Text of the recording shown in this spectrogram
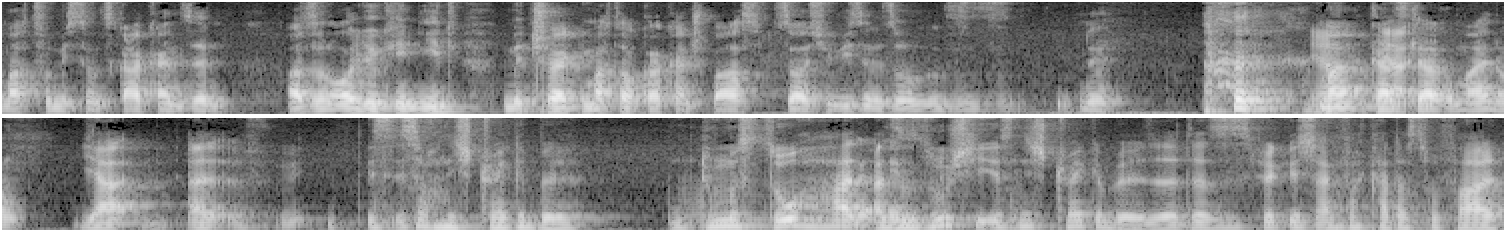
macht für mich sonst gar keinen Sinn. Also ein All You Can Eat mit Track macht auch gar keinen Spaß. Sag ich wie so, ne. Ja, ganz klare Meinung. Ja, äh, es ist auch nicht trackable. Du musst so hart, also Sushi ist nicht trackable, das ist wirklich einfach katastrophal.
